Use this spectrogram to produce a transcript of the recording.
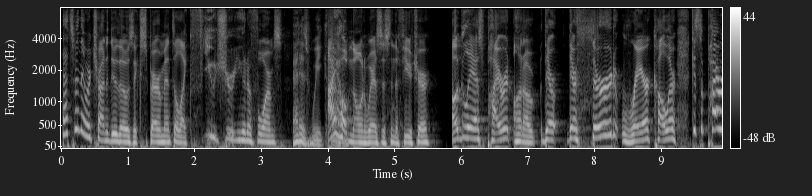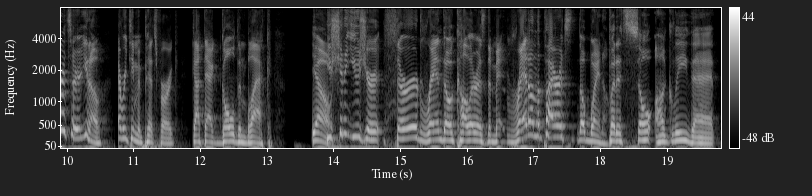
that's when they were trying to do those experimental like future uniforms. That is weak. I hope no one wears this in the future. Ugly ass pirate on a their their third rare color because the pirates are you know every team in Pittsburgh got that gold and black. Yo, You shouldn't use your third rando color as the ma- red on the pirates. No bueno. but it's so ugly that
